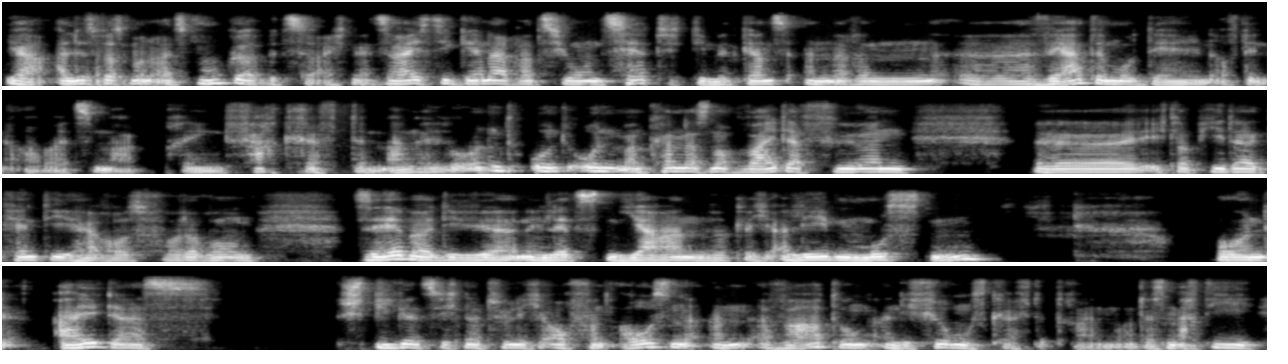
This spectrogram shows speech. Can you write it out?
ja, alles, was man als VUCA bezeichnet, sei es die Generation Z, die mit ganz anderen äh, Wertemodellen auf den Arbeitsmarkt bringt, Fachkräftemangel und, und, und. Man kann das noch weiterführen. Äh, ich glaube, jeder kennt die Herausforderung selber, die wir in den letzten Jahren wirklich erleben mussten. Und all das spiegelt sich natürlich auch von außen an Erwartungen an die Führungskräfte dran. Und das macht die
